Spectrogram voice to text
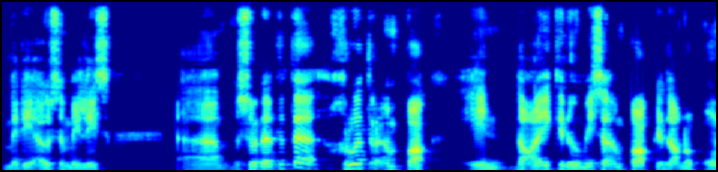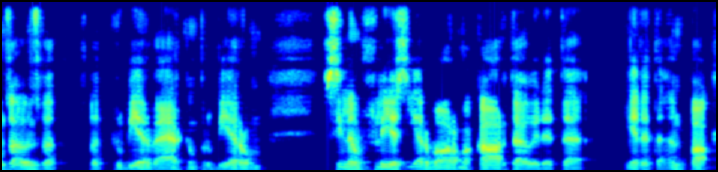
met die ou se mielies. Ehm um, so dit 'n groter impak en daai ekonomiese impak het dan op ons ouens wat wat probeer werk en probeer om siel en vlees eerbaar mekaar te hou het dit 'n het dit 'n impak.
